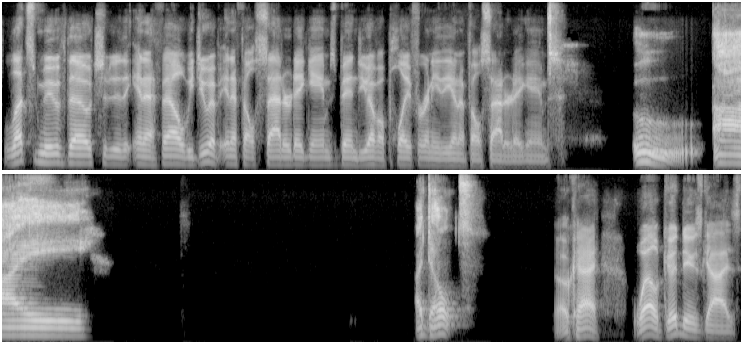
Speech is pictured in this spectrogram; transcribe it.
let's move though to the NFL. We do have NFL Saturday games. Ben, do you have a play for any of the NFL Saturday games? Ooh, I I don't. Okay. Well, good news, guys.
